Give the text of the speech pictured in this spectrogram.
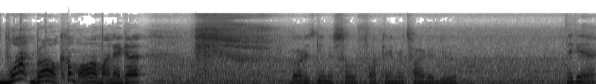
What, bro? Come on, my nigga. Bro, this game is so fucking retarded, dude. Nigga,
